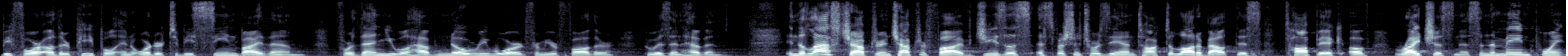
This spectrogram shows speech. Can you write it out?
before other people in order to be seen by them, for then you will have no reward from your Father who is in heaven. In the last chapter, in chapter 5, Jesus, especially towards the end, talked a lot about this topic of righteousness. And the main point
